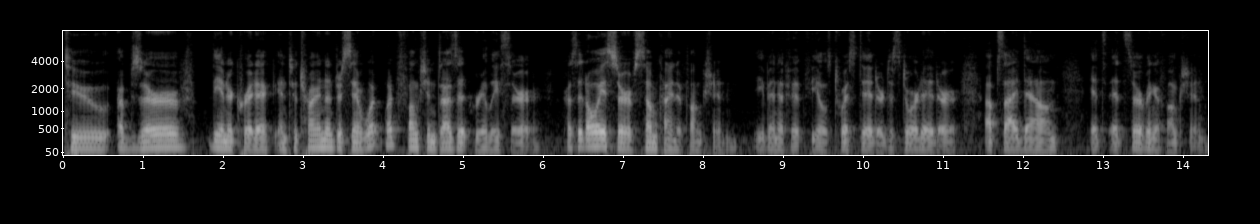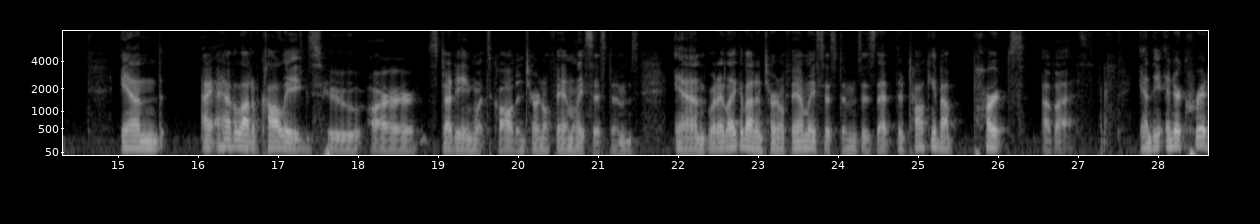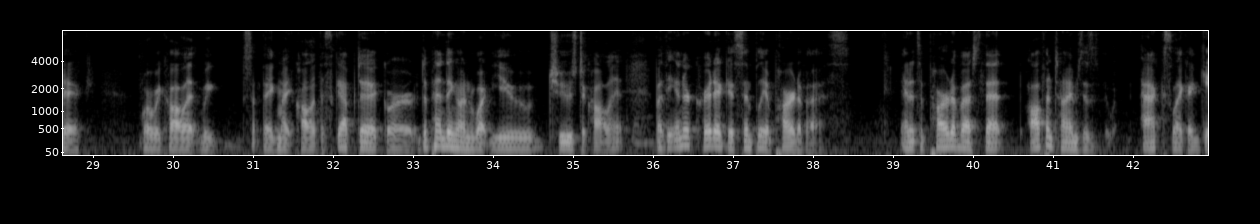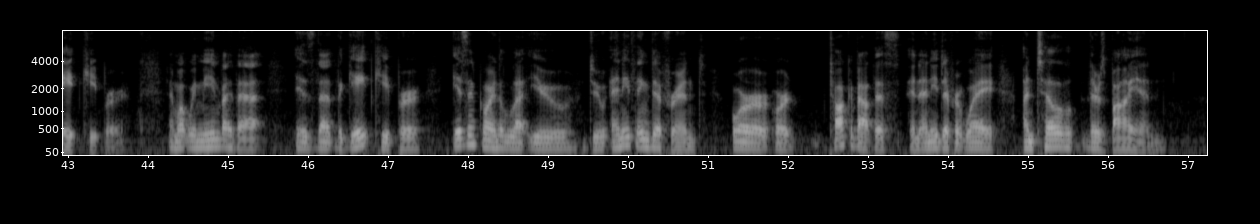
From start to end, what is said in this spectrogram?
to observe the inner critic and to try and understand what, what function does it really serve because it always serves some kind of function even if it feels twisted or distorted or upside down it's it's serving a function and I have a lot of colleagues who are studying what's called internal family systems. And what I like about internal family systems is that they're talking about parts of us. And the inner critic, or we call it, we they might call it the skeptic, or depending on what you choose to call it, but the inner critic is simply a part of us. And it's a part of us that oftentimes is acts like a gatekeeper. And what we mean by that is that the gatekeeper isn't going to let you do anything different or or talk about this in any different way until there's buy-in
